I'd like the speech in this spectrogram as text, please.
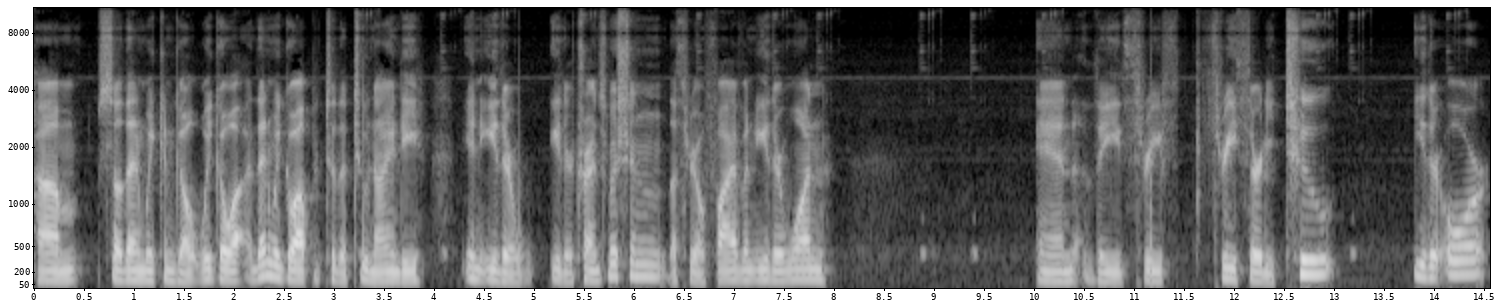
Um, so then we can go we go up, then we go up to the 290 in either either transmission, the 305 in either one, and the 3 332 either or,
